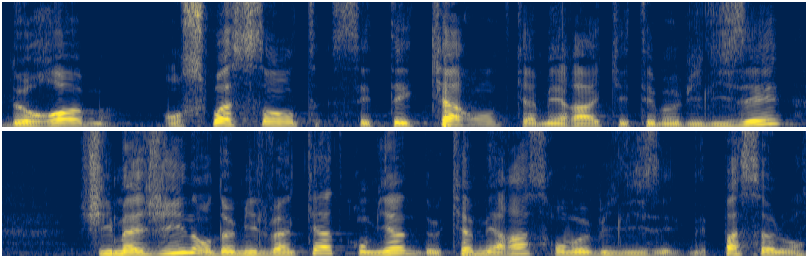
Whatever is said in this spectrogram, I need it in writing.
de Rome en 60, c'était 40 caméras qui étaient mobilisées. J'imagine en 2024 combien de caméras seront mobilisées, mais pas seulement.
